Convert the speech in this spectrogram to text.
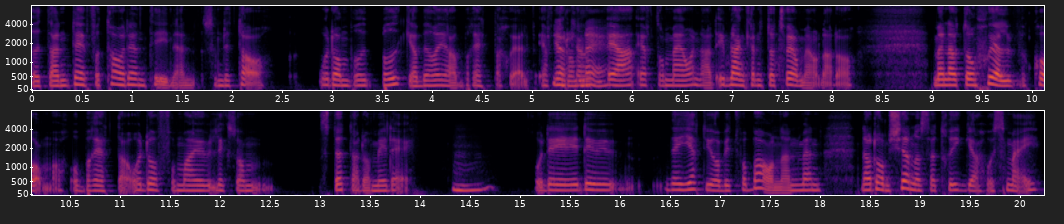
Utan det får ta den tiden som det tar. Och de brukar börja berätta själv. Efter, Gör de det? Ja, efter en månad. Ibland kan det ta två månader. Men att de själv kommer och berättar och då får man ju liksom stötta dem i det. Mm. Och det, det, det är jättejobbigt för barnen men när de känner sig trygga hos mig,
